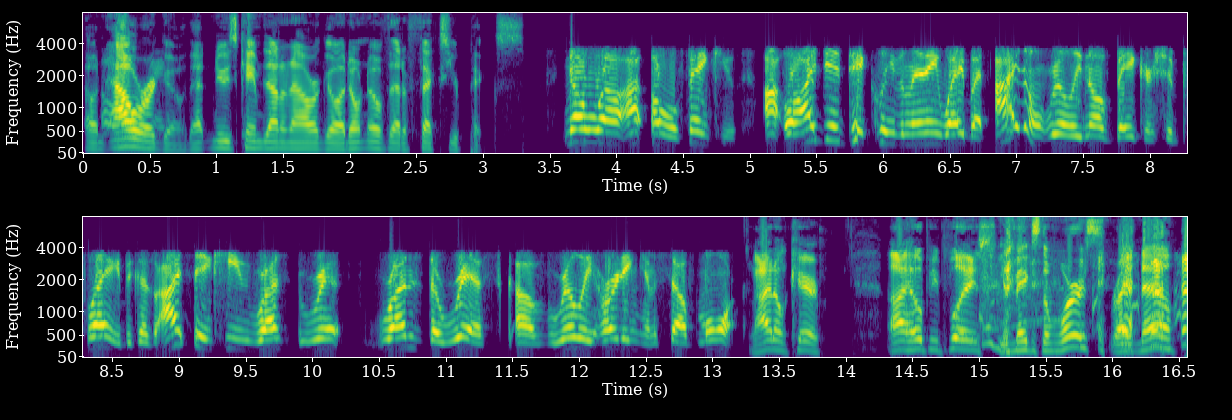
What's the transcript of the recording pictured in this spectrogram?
an hour ago. That news came down an hour ago. I don't know if that affects your picks. No, well, I, oh, thank you. Uh, well, I did pick Cleveland anyway, but I don't really know if Baker should play because I think he rus- ri- runs the risk of really hurting himself more. I don't care. I hope he plays. It makes them worse right now.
